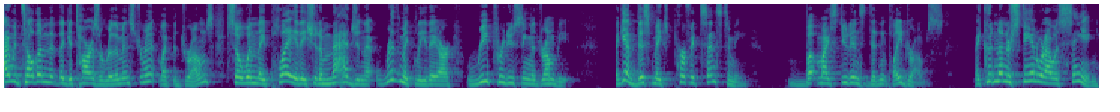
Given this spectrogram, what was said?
I would tell them that the guitar is a rhythm instrument, like the drums. So when they play, they should imagine that rhythmically they are reproducing the drum beat. Again, this makes perfect sense to me. But my students didn't play drums. They couldn't understand what I was saying.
